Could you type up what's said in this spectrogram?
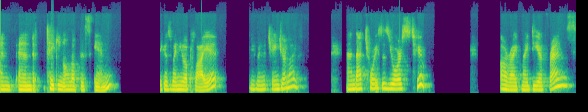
and and taking all of this in because when you apply it you're going to change your life. And that choice is yours too. All right, my dear friends,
